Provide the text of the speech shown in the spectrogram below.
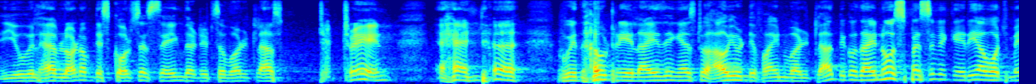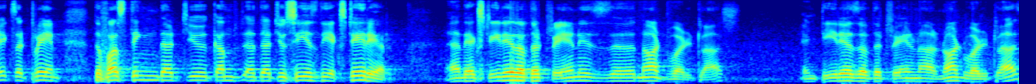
You will have a lot of discourses saying that it's a world class train and uh, without realizing as to how you define world class because I know specific area which makes a train. The first thing that you come uh, that you see is the exterior. And the exterior of the train is uh, not world class. Interiors of the train are not world class.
